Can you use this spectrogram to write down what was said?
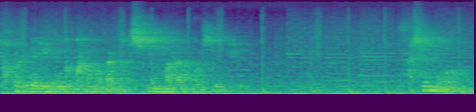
벌 내리는 거 그런 거 말고 지목만 하는 것이 사실 뭐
